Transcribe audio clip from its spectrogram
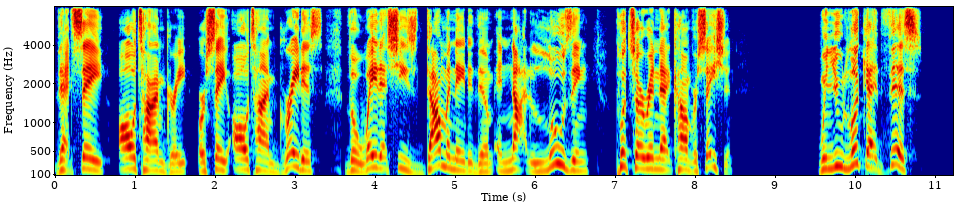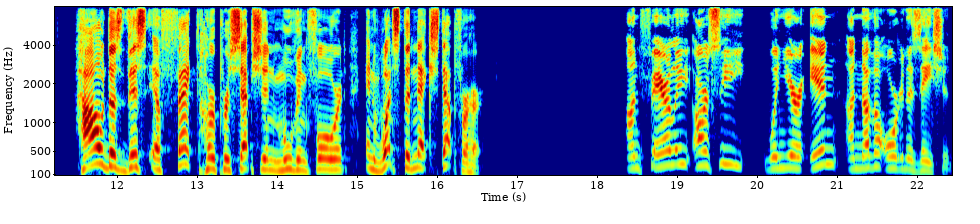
that say all time great or say all time greatest, the way that she's dominated them and not losing puts her in that conversation. When you look at this, how does this affect her perception moving forward? And what's the next step for her? Unfairly, RC, when you're in another organization,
